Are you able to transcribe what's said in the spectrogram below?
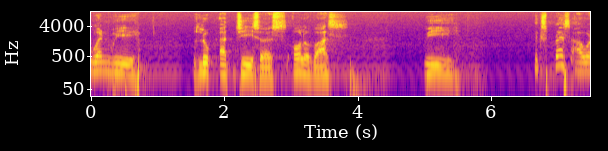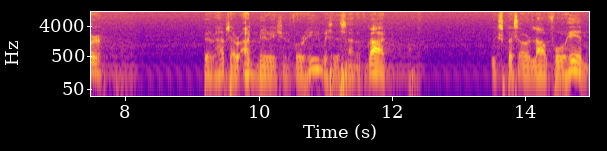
when we look at Jesus, all of us, we express our, perhaps our admiration for Him as the Son of God. We express our love for Him.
